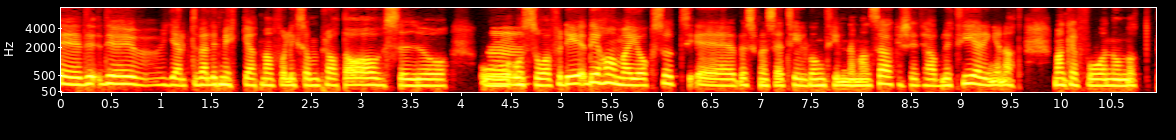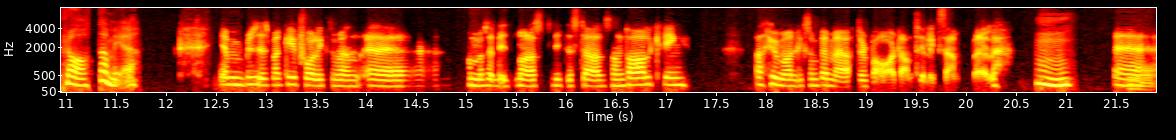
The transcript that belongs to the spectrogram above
Eh, det, det har ju hjälpt väldigt mycket att man får liksom prata av sig och, och, Mm. och så. För det, det har man ju också eh, vad ska man säga, tillgång till när man söker sig till habiliteringen, att man kan få någon att prata med. Ja, men precis, man kan ju få liksom en, eh, några lite stödsamtal kring hur man liksom bemöter vardagen till exempel. Mm. Eh,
